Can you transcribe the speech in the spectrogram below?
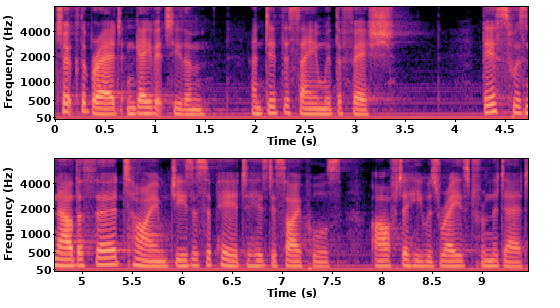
took the bread, and gave it to them, and did the same with the fish. This was now the third time Jesus appeared to his disciples after he was raised from the dead.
